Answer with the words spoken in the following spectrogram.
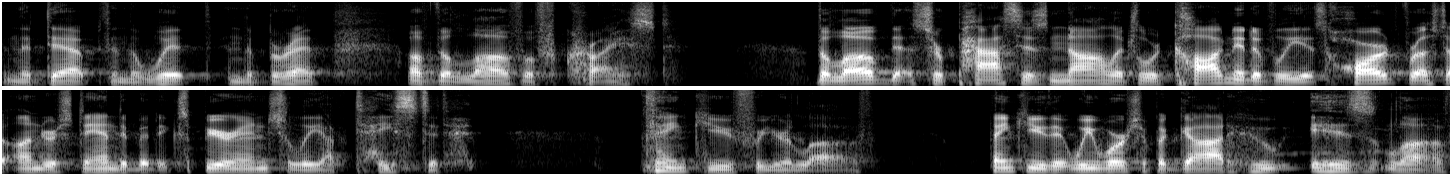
and the depth and the width and the breadth of the love of Christ. The love that surpasses knowledge. Lord, cognitively, it's hard for us to understand it, but experientially, I've tasted it. Thank you for your love. Thank you that we worship a God who is love.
